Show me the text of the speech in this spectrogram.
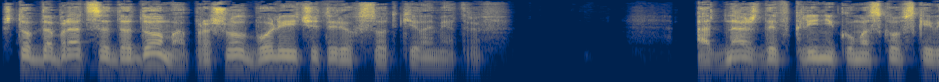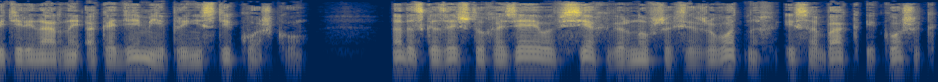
чтобы добраться до дома, прошел более 400 километров. Однажды в клинику Московской ветеринарной академии принесли кошку. Надо сказать, что хозяева всех вернувшихся животных, и собак, и кошек,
